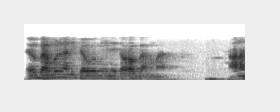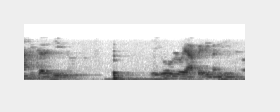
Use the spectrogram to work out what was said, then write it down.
Ya bangun dengan tiga wong ini, cara Mbah Mat. Di Dino. Iku lu ya di Dino.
